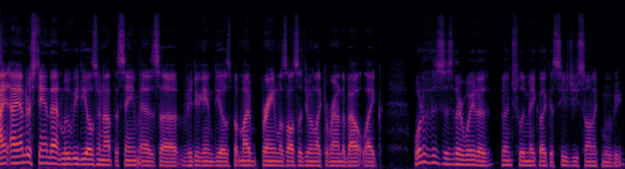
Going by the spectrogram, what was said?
I, I understand that movie deals are not the same as uh, video game deals, but my brain was also doing like a roundabout, like, what if this is their way to eventually make like a CG Sonic movie?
